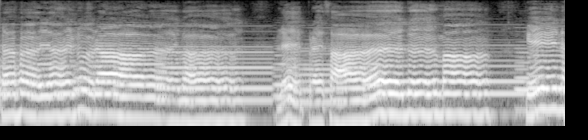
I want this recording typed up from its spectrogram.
सहय अनुरागा ले प्रसाद माँ किन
